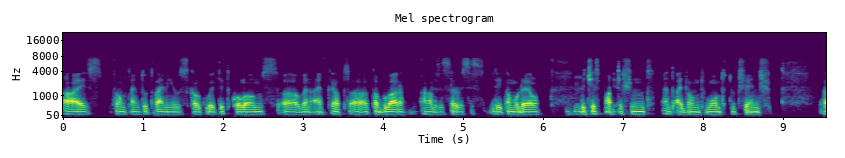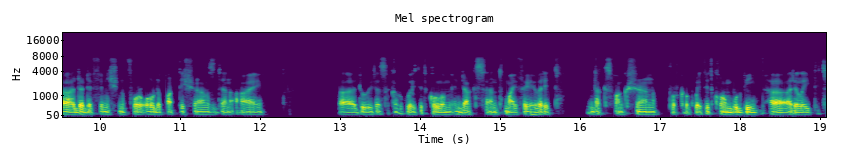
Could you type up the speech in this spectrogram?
I, from time to time, use calculated columns uh, when I've got a tabular analysis services data model, Mhm. which is partitioned, and I don't want to change uh, the definition for all the partitions. Then I uh, do it as a calculated column in DAX, and my favorite DAX function for calculated column would be uh, related.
